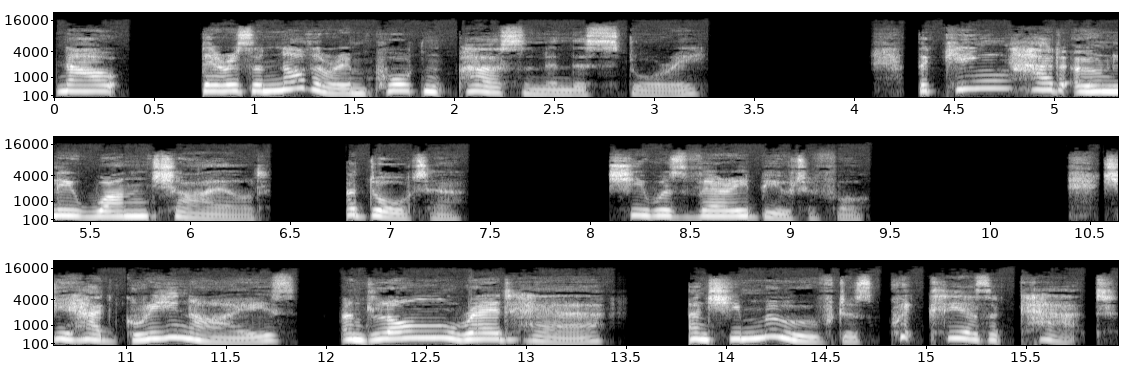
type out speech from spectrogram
Now, there is another important person in this story. The king had only one child, a daughter. She was very beautiful. She had green eyes and long red hair, and she moved as quickly as a cat.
